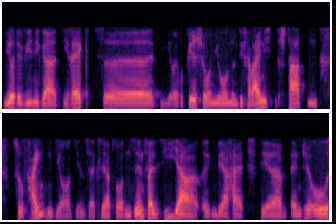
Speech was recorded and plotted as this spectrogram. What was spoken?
mehr oder weniger direkt äh, die Europäische Union und die Vereinigten Staaten zu Feinden Georgiens erklärt worden sind, weil sie ja in Mehrheit der NGOs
